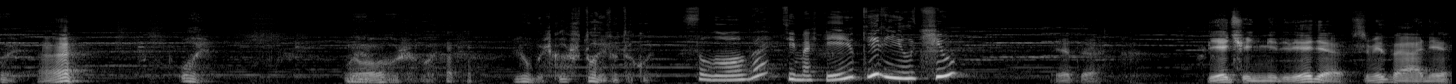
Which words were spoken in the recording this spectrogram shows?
Ой. А? Ой, Ну, боже мой. Любочка, а что это такое? Слово Тимофею Кирилловичу. это печень медведя в сметане.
